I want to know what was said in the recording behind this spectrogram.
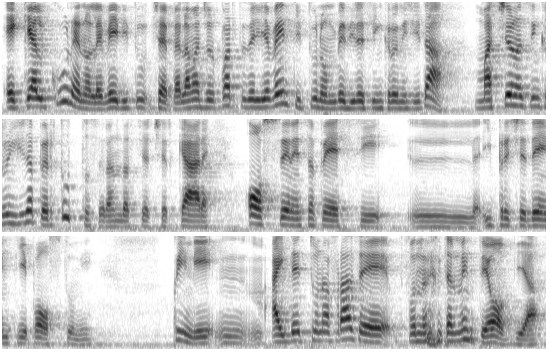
e che alcune non le vedi tu, cioè per la maggior parte degli eventi tu non vedi le sincronicità, ma c'è una sincronicità per tutto se l'andassi a cercare o se ne sapessi l- i precedenti e postumi. Quindi mh, hai detto una frase fondamentalmente ovvia,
